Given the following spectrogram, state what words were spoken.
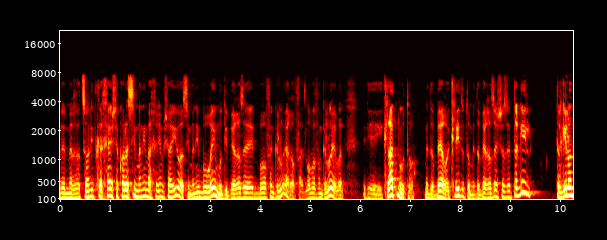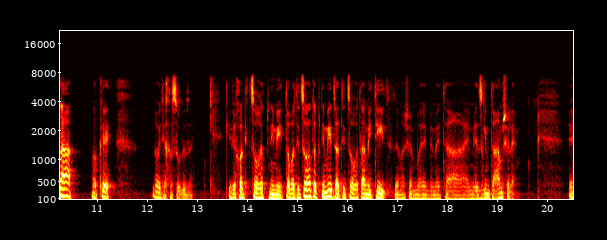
ומרצון להתכחש לכל הסימנים האחרים שהיו, הסימנים ברורים, הוא דיבר על זה באופן גלוי, ערפאת, לא באופן גלוי, אבל הקלטנו אותו, מדבר, או הקליט אותו, מדבר על זה שזה תרגיל, תרגיל הונאה, אוקיי? לא התייחסו לזה. כביכול תצרוכת פנימית. טוב, התצרוכת הפנימית זה התצרוכת האמיתית, זה מה שהם באמת, מייצגים את העם שלהם. אה,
